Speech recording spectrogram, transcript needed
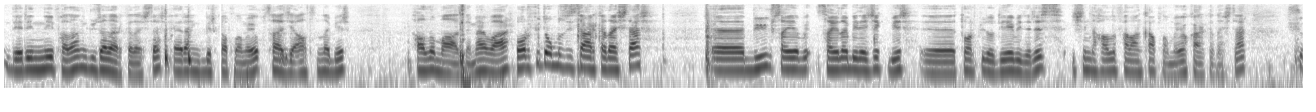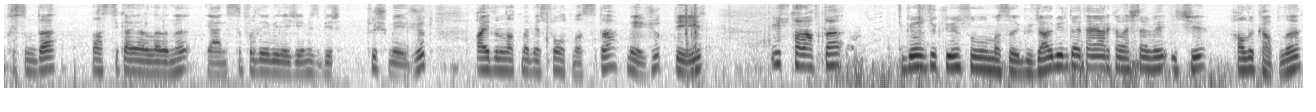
derinliği falan güzel arkadaşlar. Herhangi bir kaplama yok. Sadece altında bir halı malzeme var. Torpidomuz ise arkadaşlar e, büyük sayı, sayılabilecek bir e, torpido diyebiliriz. İçinde halı falan kaplama yok arkadaşlar. Şu kısımda lastik ayarlarını yani sıfırlayabileceğimiz bir tuş mevcut. Aydınlatma ve soğutması da mevcut değil. Üst tarafta gözlüklüğün sunulması güzel bir detay arkadaşlar ve içi halı kaplı.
